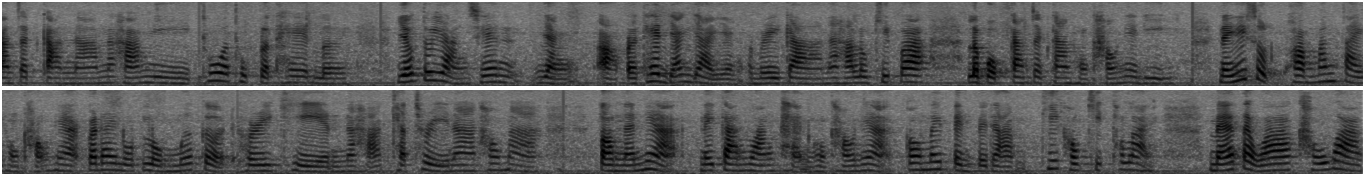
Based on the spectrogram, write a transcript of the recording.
การจัดการน้ำนะคะมีทั่วทุกประเทศเลย ยกตัวอย่างเช่นอย่างประเทศยักษ์ใหญ่อย่างอเมริกานะคะเราคิดว่าระบบการจัดการของเขาเนี่ยดี ในที่สุดความมั่นใจของเขาเนี่ยก็ได้ลดลงเมื่อเกิดเฮอริเคนนะคะแคทเธอรีนาเข้ามา ตอนนั้นเนี่ยในการวางแผนของเขาเนี่ยก็ไม่เป็นไปตามที่เขาคิดเท่าไหร่ แม้แต่ว่าเขาวาง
